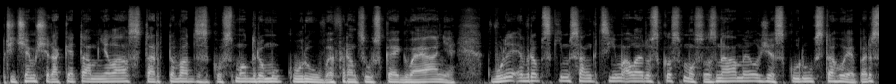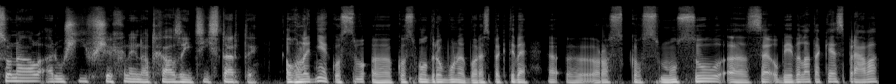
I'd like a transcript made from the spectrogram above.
přičemž raketa měla startovat z kosmodromu Kourou ve francouzské francouzské Guajáně. Kvůli evropským sankcím ale Roskosmos oznámil, že z Kurů stahuje personál a ruší všechny nadcházející starty. Ohledně kosmo, eh, kosmodromu nebo respektive eh, eh, Roskosmosu se objevila také zpráva,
